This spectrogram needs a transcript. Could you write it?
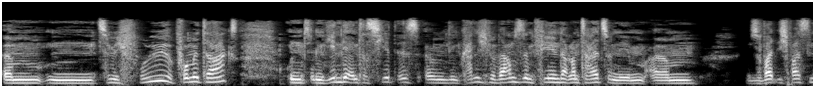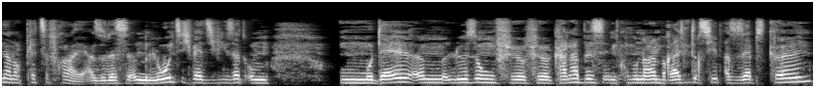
ähm, ziemlich früh, vormittags. Und jeden, der interessiert ist, ähm, dem kann ich nur wärmstens empfehlen, daran teilzunehmen. Soweit ich weiß, sind da noch Plätze frei. Also das ähm, lohnt sich, wer sich, wie gesagt, um, um Modelllösungen ähm, für, für Cannabis im kommunalen Bereich interessiert. Also selbst Köln,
